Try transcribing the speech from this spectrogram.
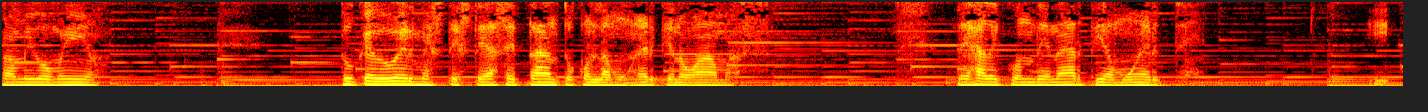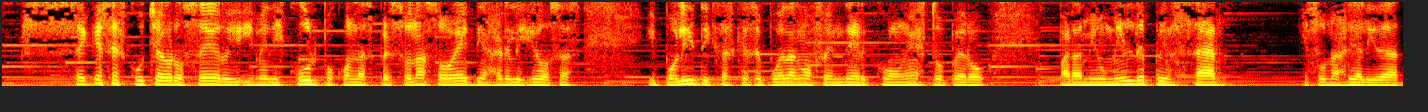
Amigo mío, tú que duermes desde hace tanto con la mujer que no amas, deja de condenarte a muerte. Y sé que se escucha grosero y, me disculpo con las personas o etnias religiosas y políticas que se puedan ofender con esto, pero para mi humilde pensar es una realidad.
